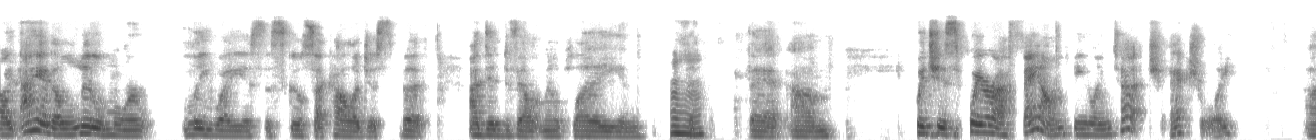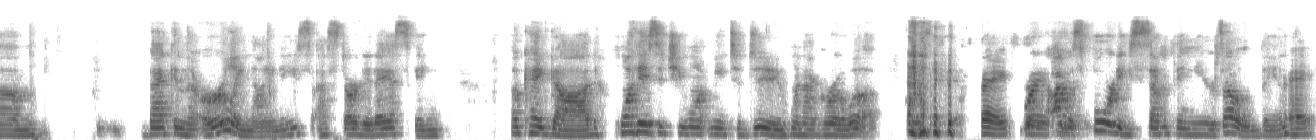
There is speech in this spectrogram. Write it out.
I, I had a little more leeway as the school psychologist, but I did developmental play and Mhm. that, um, which is where I found healing touch actually. Um, back in the early 90s, I started asking, okay, God, what is it you want me to do when I grow up? right. Right. I was 40 something years old then Right.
